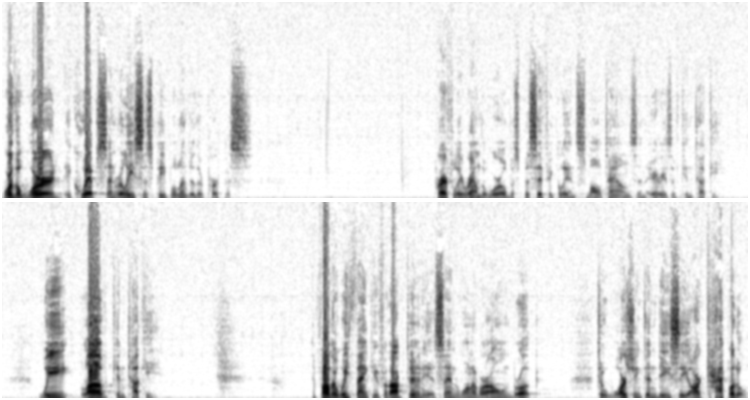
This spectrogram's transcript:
where the Word equips and releases people into their purpose. Prayerfully around the world, but specifically in small towns and areas of Kentucky. We love Kentucky. And Father, we thank you for the opportunity to send one of our own, Brooke, to Washington, D.C., our capital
